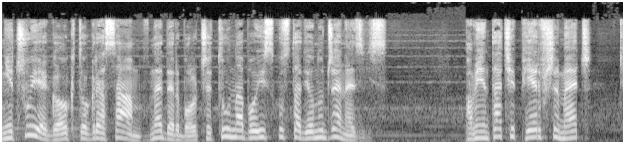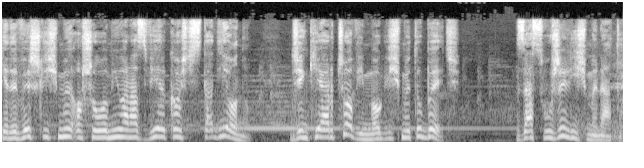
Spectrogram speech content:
Nie czuję go, kto gra sam w Netherball czy tu na boisku stadionu Genesis. Pamiętacie pierwszy mecz, kiedy wyszliśmy, oszołomiła nas wielkość stadionu. Dzięki Archowi mogliśmy tu być. Zasłużyliśmy na to.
